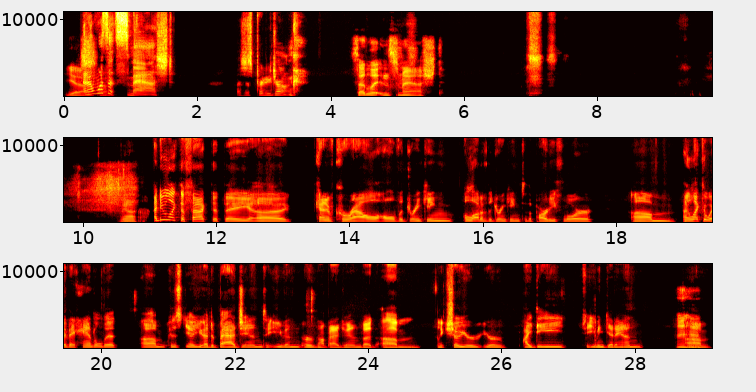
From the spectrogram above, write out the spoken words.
Yeah. and I wasn't smashed. I was just pretty drunk. Settle it and smashed. Yeah, I do like the fact that they uh, kind of corral all the drinking, a lot of the drinking, to the party floor. Um, I like the way they handled it because you know you had to badge in to even, or not badge in, but um, like show your your ID to even get in. Mhm. Um,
